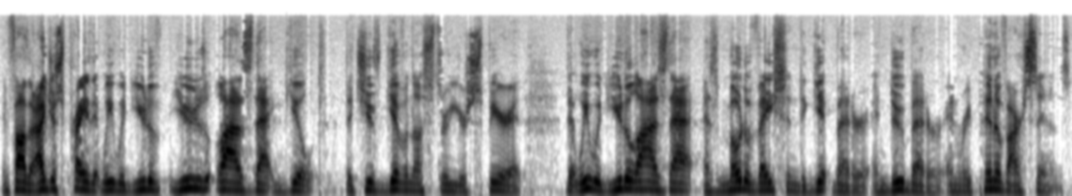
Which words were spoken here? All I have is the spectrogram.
And, Father, I just pray that we would utilize that guilt that you've given us through your Spirit that we would utilize that as motivation to get better and do better and repent of our sins.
